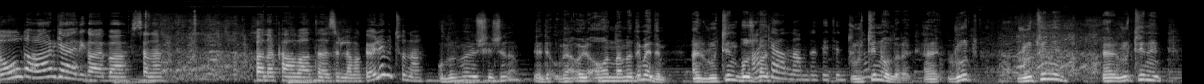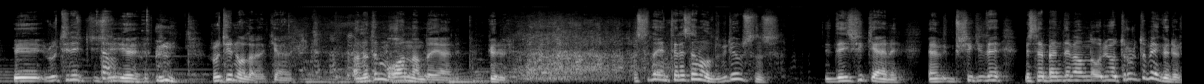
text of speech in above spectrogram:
Ne oldu? Ağır geldi galiba sana. Bana kahvaltı hazırlamak öyle mi Tuna? Olur mu öyle şey canım? Yani ben öyle o anlamda demedim. Hani rutin bozmak... Hangi anlamda dedin Tuna? Rutin olarak. Hani rut, rutinin, yani rutinin, e, rutini, e, rutin olarak yani. Anladın mı? O anlamda yani Gönül. Aslında enteresan oldu biliyor musunuz? Değişik yani. Yani bir şekilde mesela ben devamlı oraya otururdum ya Gönül.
